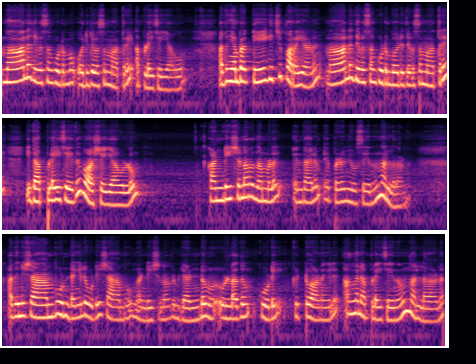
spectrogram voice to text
നാല് ദിവസം കൂടുമ്പോൾ ഒരു ദിവസം മാത്രമേ അപ്ലൈ ചെയ്യാവൂ. അത് ഞാൻ പ്രത്യേകിച്ച് പറയുകയാണ് നാല് ദിവസം കൂടുമ്പോൾ ഒരു ദിവസം മാത്രമേ ഇത് അപ്ലൈ ചെയ്ത് വാഷ് ചെയ്യാവുള്ളൂ. കണ്ടീഷണർ നമ്മൾ എന്തായാലും എപ്പോഴും യൂസ് ചെയ്യുന്നത് നല്ലതാണ്. അതിന് ഷാമ്പു ഉണ്ടെങ്കിൽ കൂടി ഷാമ്പുവും കണ്ടീഷണറും രണ്ടും ഉള്ളതും കൂടി കിട്ടുവാണെങ്കിൽ അങ്ങനെ അപ്ലൈ ചെയ്യുന്നതും നല്ലതാണ്.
